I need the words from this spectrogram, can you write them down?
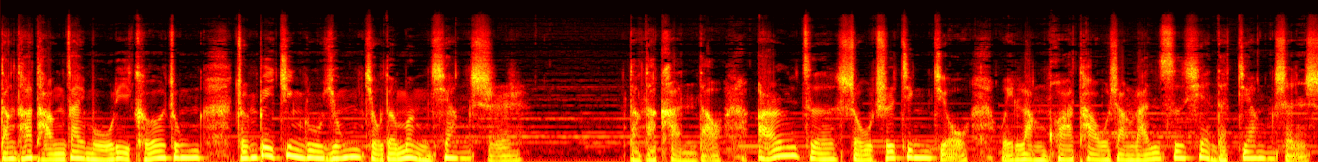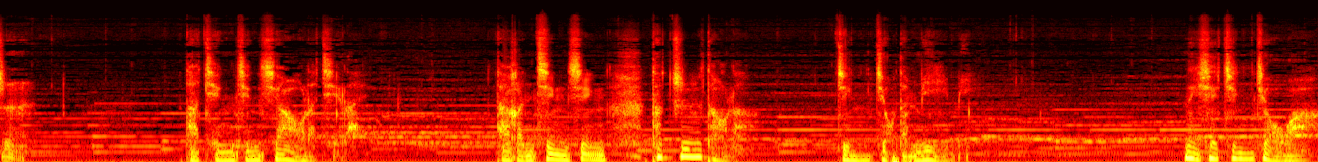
当他躺在牡蛎壳中，准备进入永久的梦乡时，当他看到儿子手持金酒，为浪花套上蓝丝线的缰绳时，他轻轻笑了起来。他很庆幸，他知道了金酒的秘密。那些金酒啊，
